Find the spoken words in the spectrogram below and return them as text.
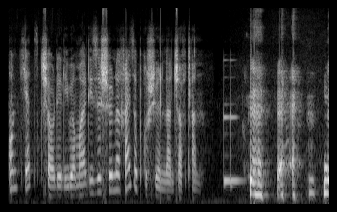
Und jetzt schau dir lieber mal diese schöne Reisebroschürenlandschaft an. ja,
